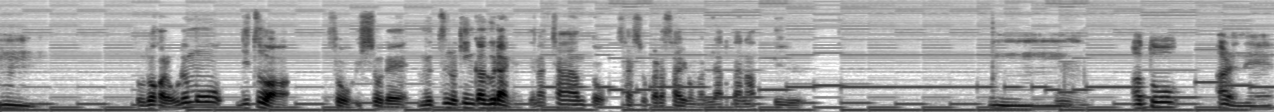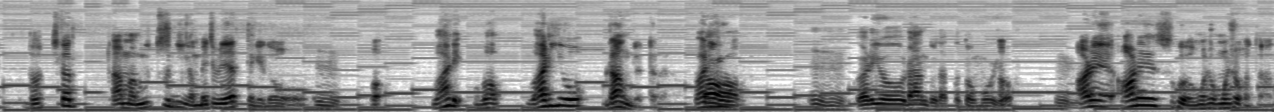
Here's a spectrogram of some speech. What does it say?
オ。うん。そうだから俺も実は、そう、一緒で、6つの金貨ぐらいなんてな、ちゃんと最初から最後までやったなっていう。う。うんん。あと、あれね、どっちか、あ、まあ、ムツギがめちゃめちゃやったけど、うん。ワリ、ワ、ワリオランドやったかな。ワリオ、うんうん。ワリオランドだったと思うよ。うん、あれ、あれ、すごい面白かったな。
